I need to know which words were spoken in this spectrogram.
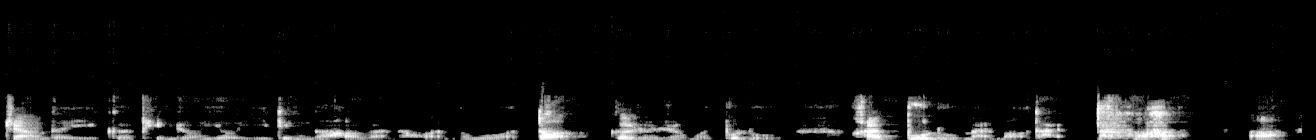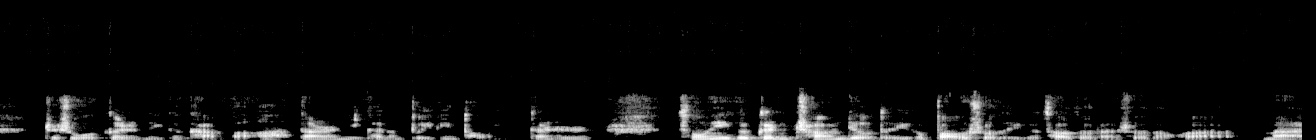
这样的一个品种有一定的好感的话，我倒个人认为不如还不如买茅台，哈哈啊，这是我个人的一个看法啊，当然你可能不一定同意，但是从一个更长久的一个保守的一个操作来说的话，买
